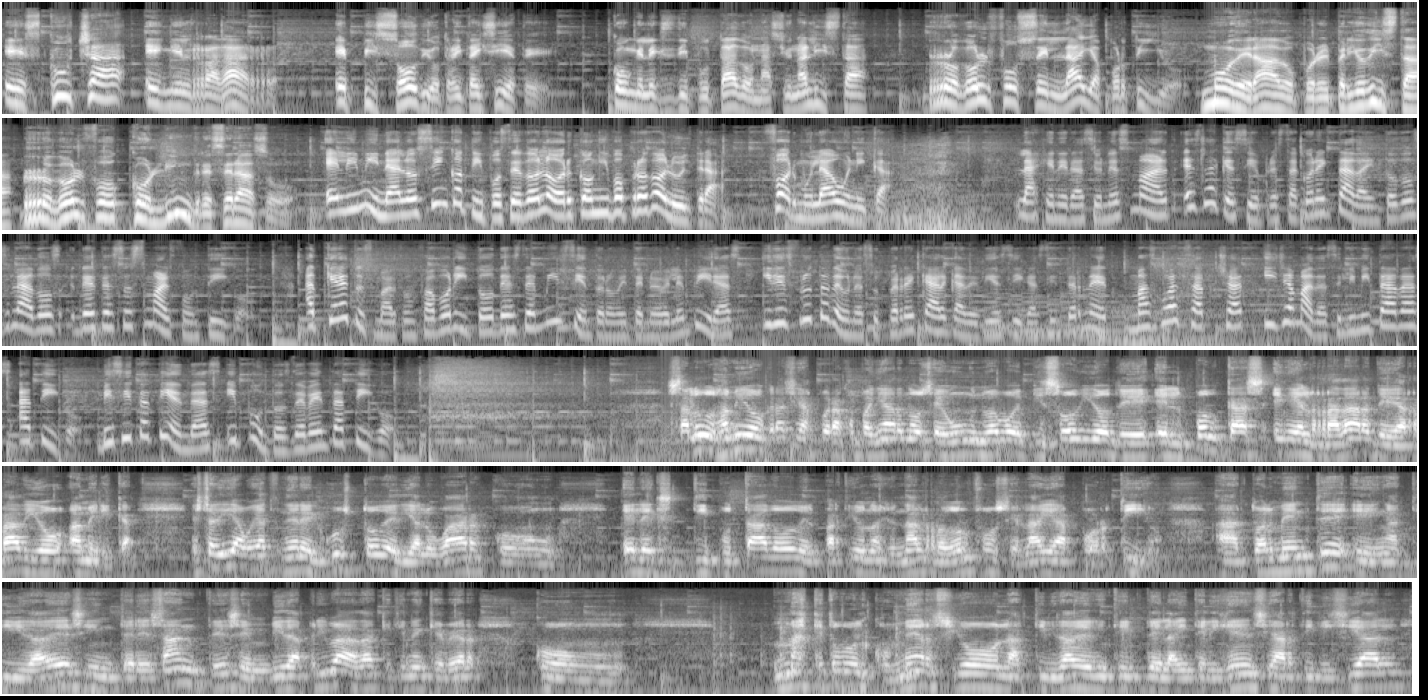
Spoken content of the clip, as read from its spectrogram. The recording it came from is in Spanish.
Escucha en el radar, episodio 37, con el exdiputado nacionalista Rodolfo Zelaya Portillo, moderado por el periodista Rodolfo Colindre Cerazo. Elimina los cinco tipos de dolor con Iboprodol Ultra, fórmula única. La generación Smart es la que siempre está conectada en todos lados desde su smartphone Tigo. Adquiere tu smartphone favorito desde 1199 lempiras y disfruta de una super recarga de 10 GB de internet, más WhatsApp chat y llamadas ilimitadas a Tigo. Visita tiendas y puntos de venta Tigo. Saludos amigos, gracias por acompañarnos en un nuevo episodio de el podcast en el radar de Radio América. Este día voy a tener el gusto de dialogar con el exdiputado del Partido Nacional Rodolfo Zelaya Portillo, actualmente en actividades interesantes en vida privada que tienen que ver con más que todo el comercio, la actividad de la inteligencia artificial,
